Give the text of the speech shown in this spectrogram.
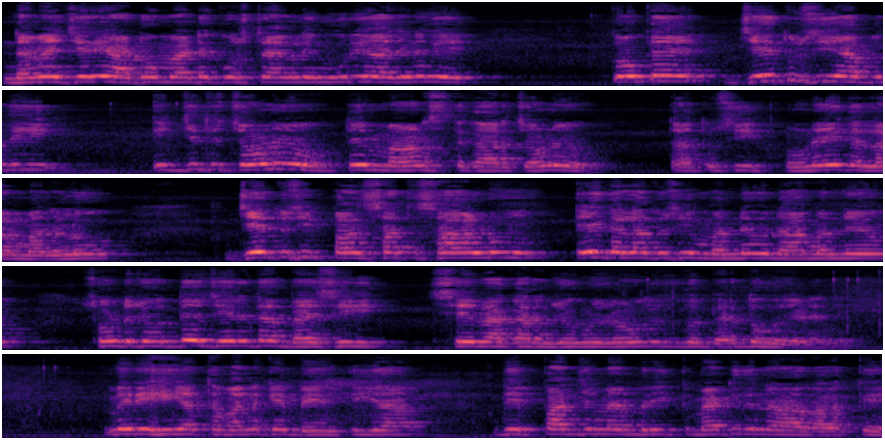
ਨਵੇਂ ਚਿਹਰੇ ਆਟੋਮੈਟਿਕ ਉਸ ਟਾਈਮ ਲਈ ਮੂਹਰੇ ਆ ਜਾਣਗੇ। ਕਿਉਂਕਿ ਜੇ ਤੁਸੀਂ ਆਪਦੀ ਇੱਜ਼ਤ ਚਾਹੁੰਦੇ ਹੋ ਤੇ ਮਾਣ ਸਤਿਕਾਰ ਚਾਹੁੰਦੇ ਹੋ, ਤਾਂ ਤੁਸੀਂ ਹੁਣ ਇਹ ਗੱਲਾਂ ਮੰਨ ਲਓ। ਜੇ ਤੁਸੀਂ 5-7 ਸਾਲ ਨੂੰ ਇਹ ਗੱਲਾਂ ਤੁਸੀਂ ਮੰਨਿਓ, ਨਾ ਮੰਨਿਓ ਤੁਹਾਡੇ ਜੋਧੇ ਚਿਹਰੇ ਤਾਂ ਵੈਸੇ ਹੀ ਸੇਵਾ ਕਰਨ ਯੋਗ ਨਹੀਂ ਰਹੋਗੇ, ਕਿਉਂਕਿ ਬਿਰਧ ਹੋ ਜਾਣੇ ਨੇ। ਮੇਰੀ ਹੀ ਹੱਥ ਬੰਨ ਕੇ ਬੇਨਤੀ ਆ ਦੇ ਪੰਜ ਮੈਂਬਰੀ ਕਮੇਟੀ ਦੇ ਨਾਲ ਰਲ ਕੇ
